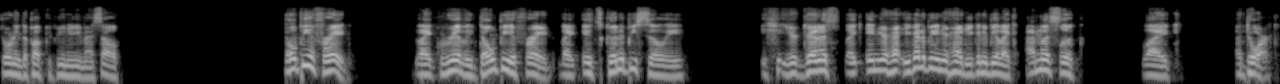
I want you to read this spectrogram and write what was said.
joining the pup community myself. Don't be afraid. Like really, don't be afraid. Like it's gonna be silly. You're gonna like in your head, you're gonna be in your head, you're gonna be like, I must look like a dork,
